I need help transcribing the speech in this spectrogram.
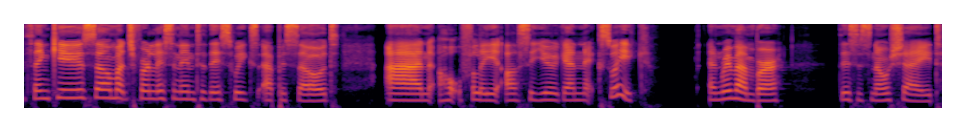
thank you so much for listening to this week's episode, and hopefully I'll see you again next week. And remember, this is no shade,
